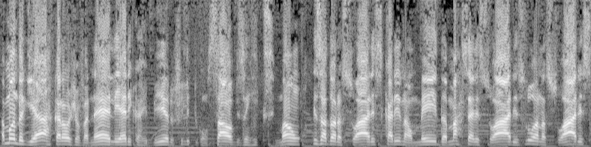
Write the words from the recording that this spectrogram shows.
Amanda Guiar, Carol Giovanelli, Érica Ribeiro, Felipe Gonçalves, Henrique Simão, Isadora Soares, Karina Almeida, Marcele Soares, Luana Soares,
